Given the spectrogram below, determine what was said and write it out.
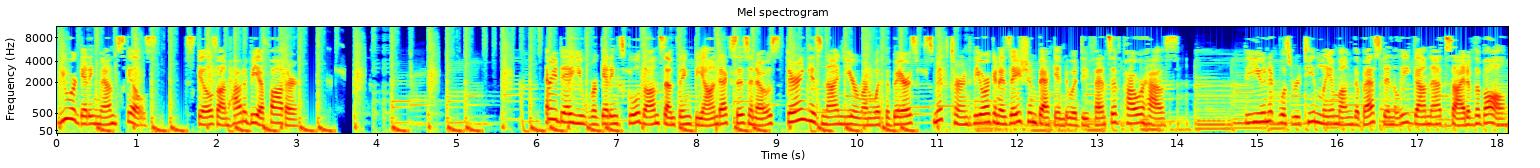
You were getting man skills. Skills on how to be a father. Every day you were getting schooled on something beyond X's and O's. During his nine-year run with the Bears, Smith turned the organization back into a defensive powerhouse. The unit was routinely among the best in the league on that side of the ball.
